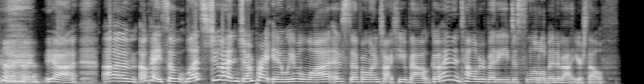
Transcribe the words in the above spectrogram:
yeah. Um, okay, so let's go ahead and jump right in. We have a lot of stuff I want to talk to you about. Go ahead and tell everybody just a little bit about yourself.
